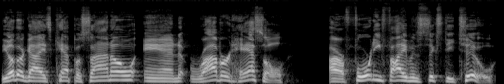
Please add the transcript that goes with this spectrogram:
The other guys, Campusano and Robert Hassell, are 45 and 62.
